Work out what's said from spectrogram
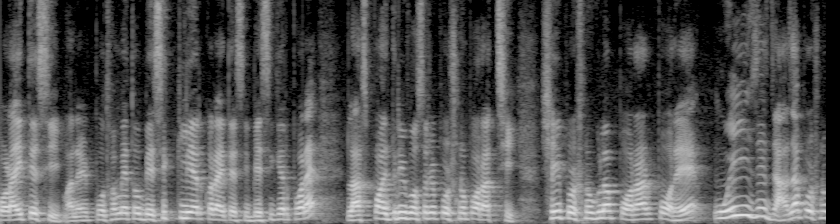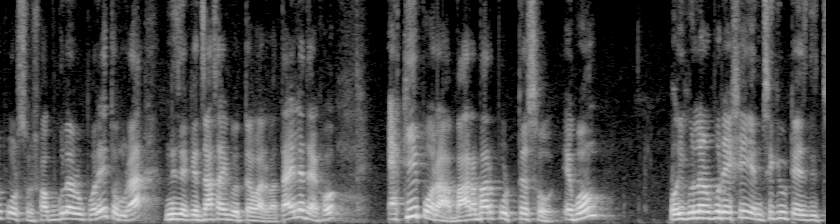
পড়াইতেছি মানে প্রথমে তো বেসিক ক্লিয়ার করাইতেছি বেসিকের পরে লাস্ট পঁয়ত্রিশ বছরের প্রশ্ন পড়াচ্ছি। সেই প্রশ্নগুলো পড়ার পরে ওই যে যা যা প্রশ্ন পড়ছো, সবগুলোর উপরেই তোমরা নিজেকে যাচাই করতে পারবা। তাইলে দেখো, একই পড়া বারবার পড়তেছো এবং ওইগুলোর উপরে এসে এমসিকিউ টেস্ট দিচ্ছ,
